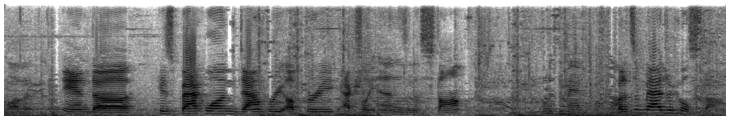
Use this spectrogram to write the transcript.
love it. And uh, his back one, down three, up three, actually ends in a stomp. What is the magical stuff? But it's a magical stomp.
